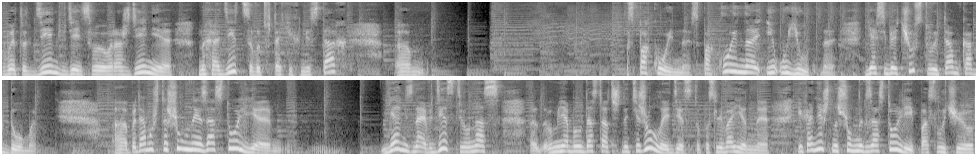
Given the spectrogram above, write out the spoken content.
в этот день, в день своего рождения, находиться вот в таких местах спокойно, спокойно и уютно. Я себя чувствую там как дома. А, Потому что шумные застолья, я не знаю, в детстве у нас, э, у меня было достаточно тяжелое детство, послевоенное. И, конечно, шумных застолий по случаю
